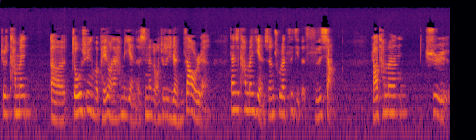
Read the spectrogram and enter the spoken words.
就是他们呃周迅和裴斗娜他们演的是那种就是人造人，但是他们衍生出了自己的思想，然后他们去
